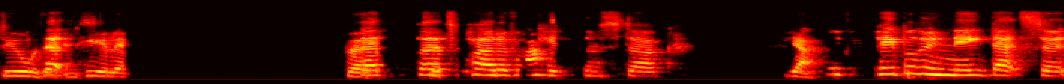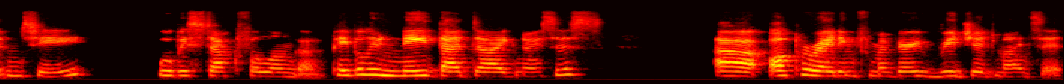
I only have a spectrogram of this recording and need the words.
deal with that's, it and heal it. But that, that's part of what keeps them stuck. Yeah. People who need that certainty will be stuck for longer. People who need that diagnosis are operating from a very rigid mindset.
